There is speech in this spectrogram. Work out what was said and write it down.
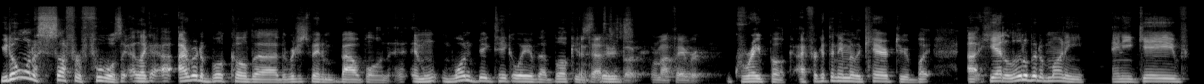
you don't want to suffer fools. Like, like I read a book called uh, "The Richest Man in Babylon," and one big takeaway of that book is fantastic book, one of my favorite. Great book. I forget the name of the character, but uh, he had a little bit of money, and he gave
